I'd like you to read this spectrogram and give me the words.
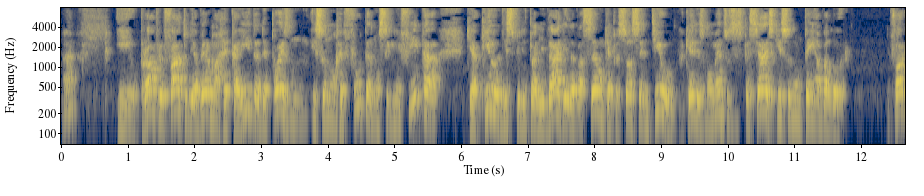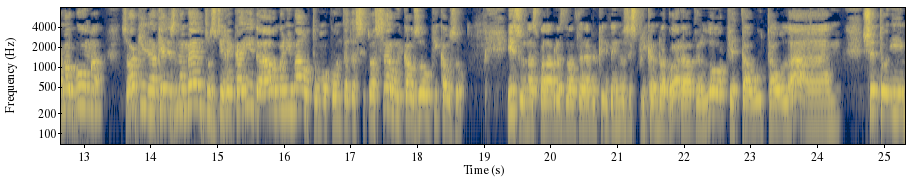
Né? E o próprio fato de haver uma recaída depois, isso não refuta, não significa que aquilo de espiritualidade e elevação que a pessoa sentiu naqueles momentos especiais, que isso não tenha valor. De forma alguma. Só que naqueles momentos de recaída, a alma animal tomou conta da situação e causou o que causou. Isso nas palavras do Altarábio que ele vem nos explicando agora, velo shetoim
